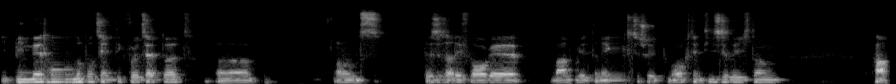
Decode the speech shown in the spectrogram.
ich bin nicht hundertprozentig Vollzeit dort. Äh, und das ist auch die Frage, wann wird der nächste Schritt gemacht in diese Richtung? Kann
